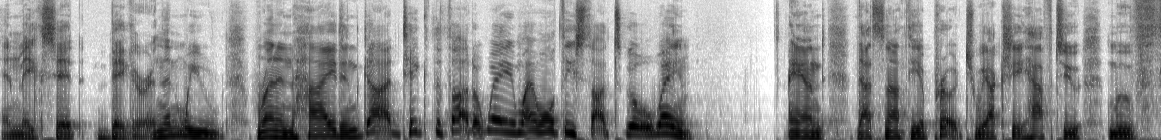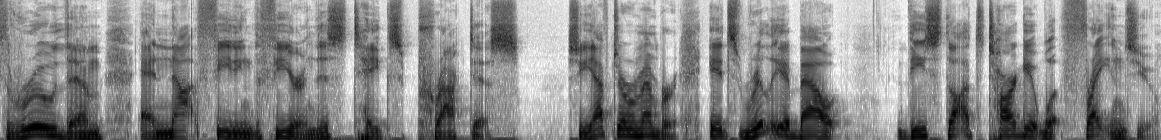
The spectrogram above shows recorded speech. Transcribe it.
and makes it bigger. And then we run and hide, and God, take the thought away. Why won't these thoughts go away? And that's not the approach. We actually have to move through them and not feeding the fear. And this takes practice. So you have to remember it's really about these thoughts target what frightens you.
